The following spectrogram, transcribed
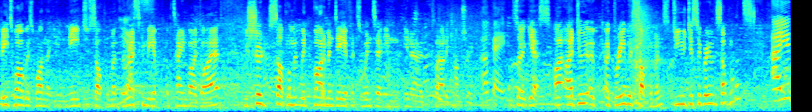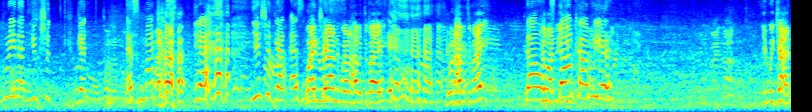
B12 is one that you need to supplement. The rest can be obtained by diet. You should supplement with vitamin D if it's winter in, in a cloudy country. Okay. So yes, I, I do agree with supplements. Do you disagree with supplements? I agree that you should get as much as yeah. you should get as Wait much around, as we want to have a debate. you want to have a debate? don't Come on, don't come here. Yeah, we can.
